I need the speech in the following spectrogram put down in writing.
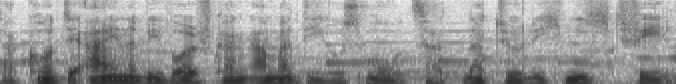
Da konnte einer wie Wolfgang Amadeus Mozart natürlich nicht fehlen.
